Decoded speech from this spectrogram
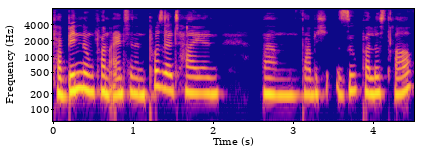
Verbindung von einzelnen Puzzleteilen ähm, da habe ich super Lust drauf.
